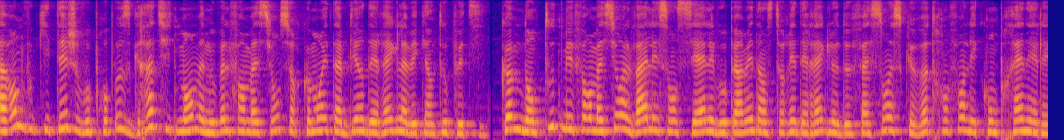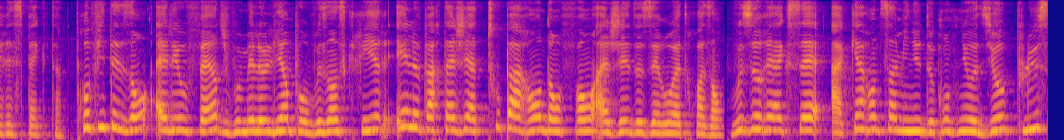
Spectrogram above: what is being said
Avant de vous quitter, je vous propose gratuitement ma nouvelle formation sur comment établir des règles avec un tout petit. Comme dans toutes mes formations, elle va à l'essentiel et vous permet d'instaurer des règles de façon à ce que votre enfant les comprenne et les respecte. Profitez-en, elle est offerte, je vous mets le lien pour vous inscrire et le partager à tout parent d'enfants âgés de 0 à 3 ans. Vous aurez accès à 45 minutes de contenu audio plus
